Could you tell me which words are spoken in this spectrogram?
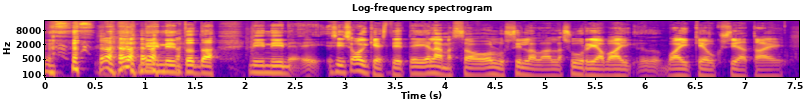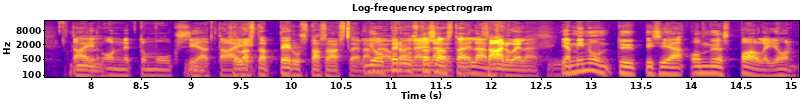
niin, niin, tota, niin, niin, siis oikeasti, että ei elämässä ole ollut sillä lailla suuria vai, vaikeuksia tai, tai mm. onnettomuuksia. Tai, Sellaista perustasasta elämää. Joo, perustasasta elämää. Saanut elää. ja minun tyyppisiä on myös paljon.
